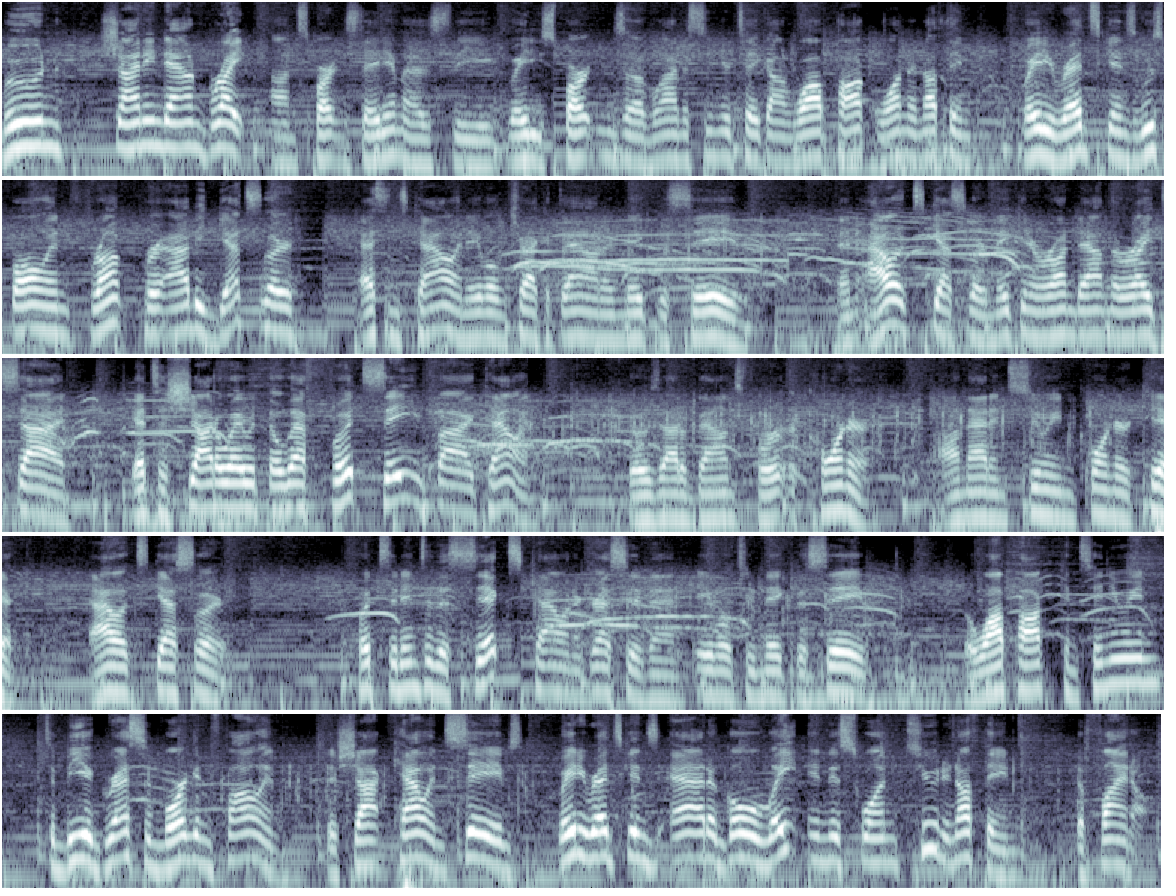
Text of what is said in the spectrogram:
Moon shining down bright on Spartan Stadium as the Lady Spartans of Lima Senior take on Wapak. 1 to nothing. Lady Redskins loose ball in front for Abby Getzler. Essence Cowan able to track it down and make the save. And Alex Getzler making a run down the right side. Gets a shot away with the left foot, saved by Cowan. Goes out of bounds for a corner on that ensuing corner kick. Alex Getzler puts it into the six. Cowan aggressive and able to make the save. The Wapak continuing to be aggressive. Morgan Fallon, the shot Cowan saves. Lady Redskins add a goal late in this one, two to nothing. The final.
